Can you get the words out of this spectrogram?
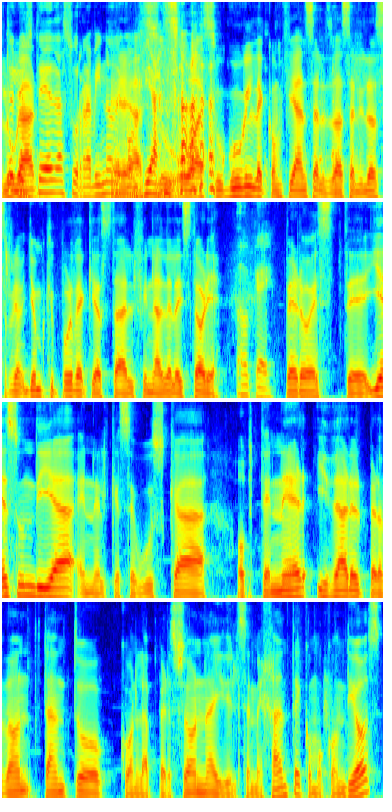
pregúntele lugar. usted a su rabino de Eh, a su- confianza. o a su Google de confianza les va a salir los Yom Kippur de aquí hasta el final de la historia. Ok. Pero este, y es un día en el que se busca obtener y dar el perdón tanto con la persona y el semejante como con Dios.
